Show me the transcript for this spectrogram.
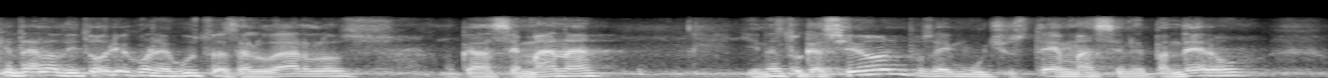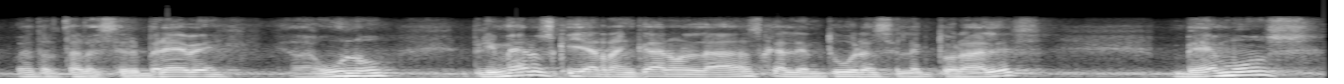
¿Qué tal auditorio? Con el gusto de saludarlos como cada semana. Y en esta ocasión, pues hay muchos temas en el pandero. Voy a tratar de ser breve cada uno. Primero es que ya arrancaron las calenturas electorales. Vemos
